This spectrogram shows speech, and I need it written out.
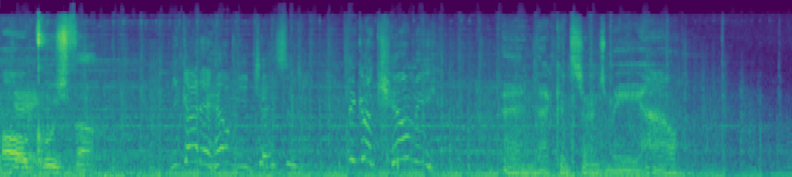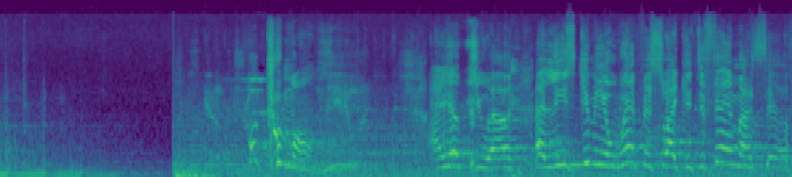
O oh, kuźwa. You gotta help me, Jason. They're gonna kill me. And that concerns me how? I helped you out. At least give me a weapon so I can defend myself.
